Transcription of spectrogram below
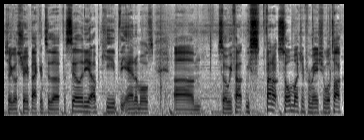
So it goes straight back into the facility, upkeep, the animals. Um, so we found we found out so much information. We'll talk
